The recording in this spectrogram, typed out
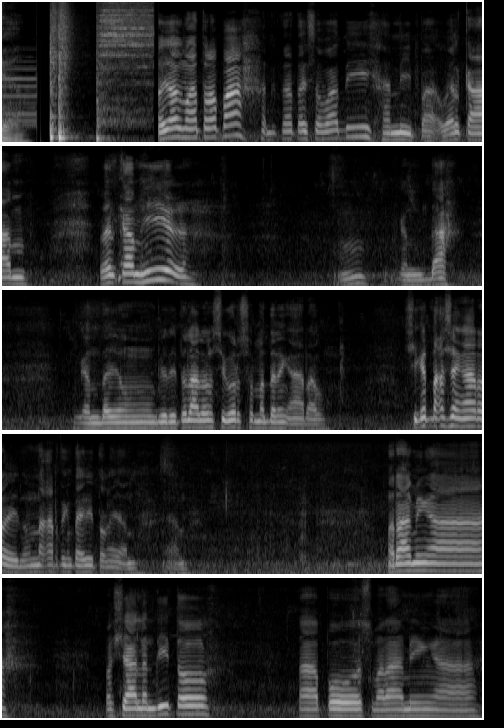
Later. So yan mga tropa, andito na tayo sa Wadi Hanipa. Welcome. Welcome here. Hmm, ganda. Ganda yung view dito lalo siguro sa madaling araw. Sikat na kasi ang araw eh nung nakarating tayo dito ngayon. Ayan. Maraming ah, pasyalan dito. Tapos maraming ah,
